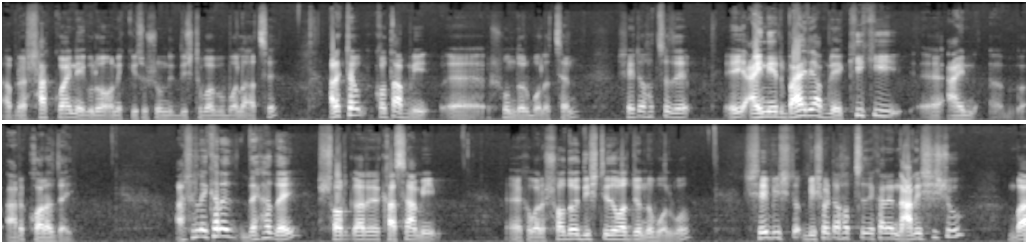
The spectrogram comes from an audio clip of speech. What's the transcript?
আপনার সাক্ষ্য আইন এগুলো অনেক কিছু সুনির্দিষ্টভাবে বলা আছে। আরেকটা কথা আপনি সুন্দর বলেছেন। সেটা হচ্ছে যে এই আইনের বাইরে আপনি কি কি আইন আর করা যায়। আসলে এখানে দেখা যায়, সরকারের কাছে আমি, একেবারে সদয় দৃষ্টি দেওয়ার জন্য বলব, সেই বিষয়টা হচ্ছে যেখানে নারী শিশু বা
